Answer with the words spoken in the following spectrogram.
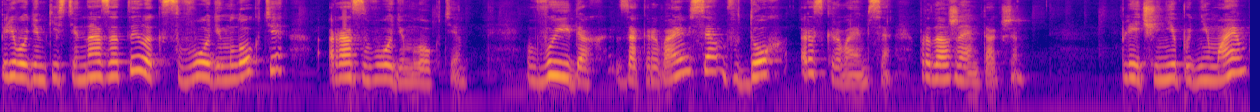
Переводим кисти на затылок, сводим локти, разводим локти. Выдох, закрываемся, вдох, раскрываемся. Продолжаем также. Плечи не поднимаем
